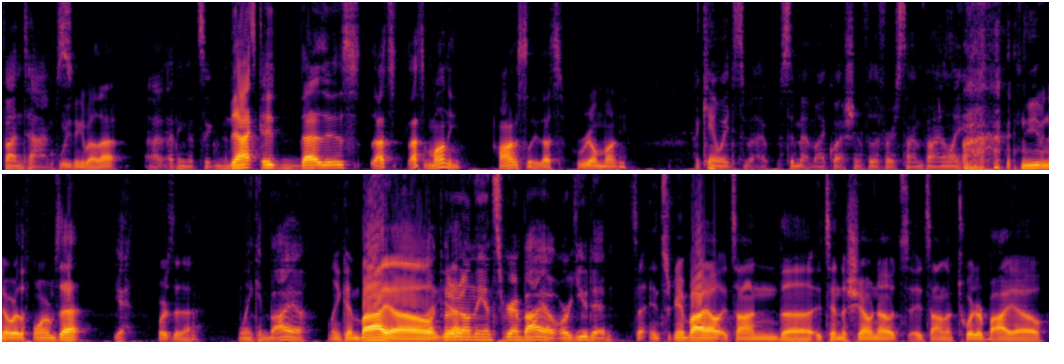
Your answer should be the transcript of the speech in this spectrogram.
Fun times. What do you think about that? Uh, I think that's a, I think that's That it, that is that's that's money. Honestly, that's real money. I can't wait to sub- submit my question for the first time. Finally. you even know where the forum's at? yeah. Where's it at? Link in bio. Link in bio. I put it on the Instagram bio, or you did. It's an Instagram bio. It's on the. It's in the show notes. It's on the Twitter bio.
